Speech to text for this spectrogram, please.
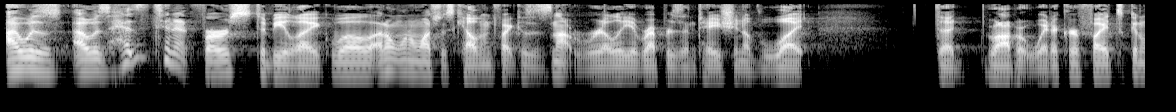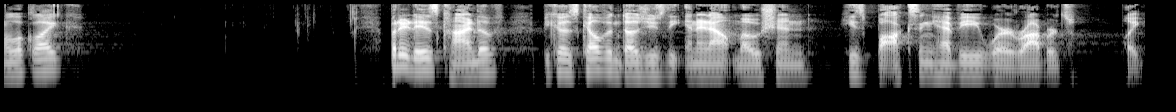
I was I was hesitant at first to be like, well, I don't want to watch this Kelvin fight because it's not really a representation of what the Robert Whitaker fight's going to look like. But it is kind of because Kelvin does use the in and out motion. He's boxing heavy, where Robert's like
